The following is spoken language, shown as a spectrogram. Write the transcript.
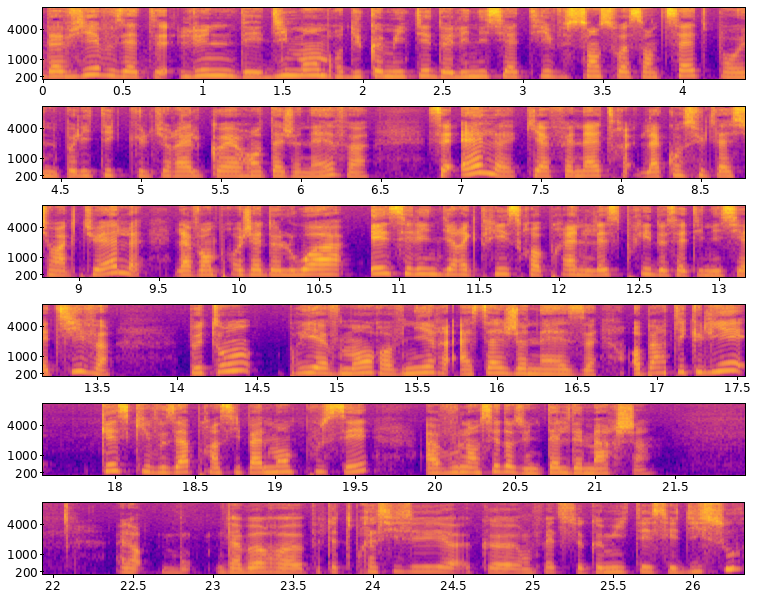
Davier, vous êtes l'une des dix membres du comité de l'initiative 167 pour une politique culturelle cohérente à Genève. C'est elle qui a fait naître la consultation actuelle. L'avant-projet de loi et ses lignes directrices reprennent l'esprit de cette initiative. Peut-on brièvement revenir à sa genèse? En particulier, qu'est-ce qui vous a principalement poussé à vous lancer dans une telle démarche? Alors, bon, d'abord, euh, peut-être préciser que en fait, ce comité s'est dissous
